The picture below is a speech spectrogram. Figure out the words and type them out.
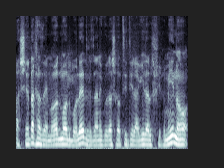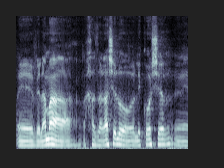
השטח הזה מאוד מאוד בולט, וזו הנקודה שרציתי להגיד על פירמינו, אה, ולמה החזרה שלו לכושר אה,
